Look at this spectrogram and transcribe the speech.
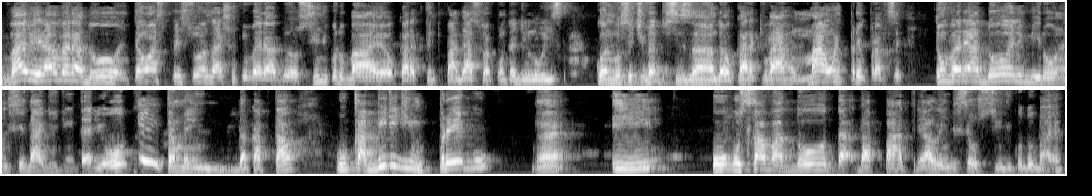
vai virar o vereador. Então as pessoas acham que o vereador é o síndico do bairro, é o cara que tem que pagar a sua conta de luz quando você estiver precisando, é o cara que vai arrumar um emprego para você. Então, o vereador ele virou em cidade de interior e também da capital o cabide de emprego né, e o, o salvador da, da, pátria, além de ser o síndico do bairro.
